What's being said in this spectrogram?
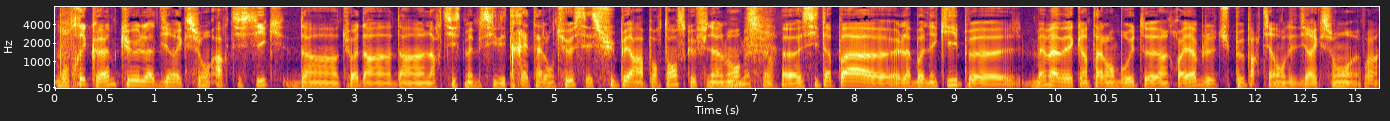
de montrer quand même que la direction artistique d'un, tu vois, d'un, d'un artiste, même s'il est très talentueux, c'est super important parce que finalement, euh, si t'as pas euh, la bonne équipe, euh, même avec un talent brut euh, incroyable, tu peux partir dans des directions. euh, voilà.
